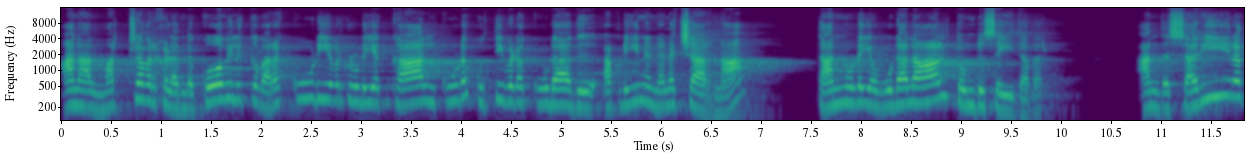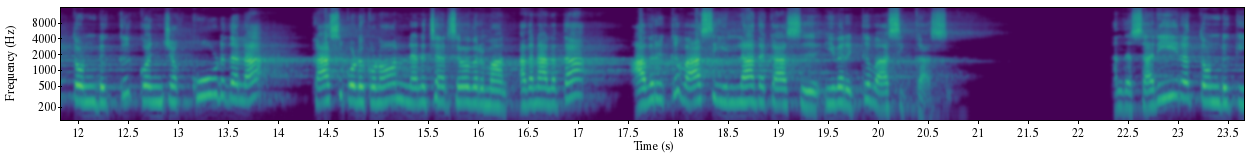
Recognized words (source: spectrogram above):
ஆனால் மற்றவர்கள் அந்த கோவிலுக்கு வரக்கூடியவர்களுடைய கால் கூட குத்திவிடக்கூடாது அப்படின்னு நினச்சார்னா தன்னுடைய உடலால் தொண்டு செய்தவர். அந்த சரீர தொண்டுக்கு கொஞ்சம் கூடுதலாக காசு கொடுக்கணும்னு நினச்சார் சிவபெருமான். அதனால தான் அவருக்கு வாசி இல்லாத காசு இவருக்கு வாசி காசு. அந்த சரீர தொண்டுக்கு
